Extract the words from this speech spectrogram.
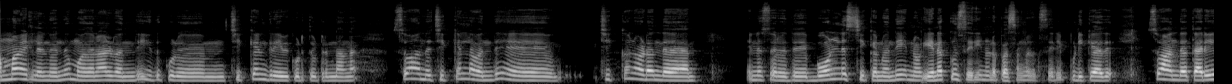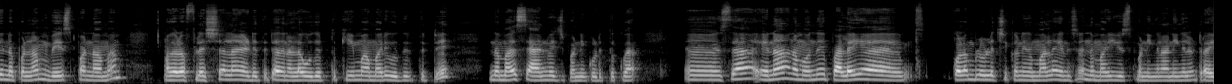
அம்மா வீட்டிலேருந்து வந்து முத நாள் வந்து இது கொடு சிக்கன் கிரேவி கொடுத்துட்ருந்தாங்க ஸோ அந்த சிக்கனில் வந்து சிக்கனோட அந்த என்ன சொல்கிறது போன்லெஸ் சிக்கன் வந்து என்னோட எனக்கும் சரி என்னோடய பசங்களுக்கும் சரி பிடிக்காது. ஸோ அந்த கறியை என்ன பண்ணலாம் வேஸ்ட் பண்ணாமல் அதோடய ஃப்ளெஷ்ஷெல்லாம் எடுத்துகிட்டு அதை நல்லா உதிர்த்து கீமா மாதிரி உதிர்த்துட்டு இந்த மாதிரி சாண்ட்விச் பண்ணி கொடுத்துக்குவேன். ச ஏன்னா நம்ம வந்து பழைய குழம்புல உள்ள சிக்கன் இந்த மாதிரிலாம் இருந்துச்சுன்னா இந்த மாதிரி யூஸ் பண்ணிக்கலாம். நீங்களும் ட்ரை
